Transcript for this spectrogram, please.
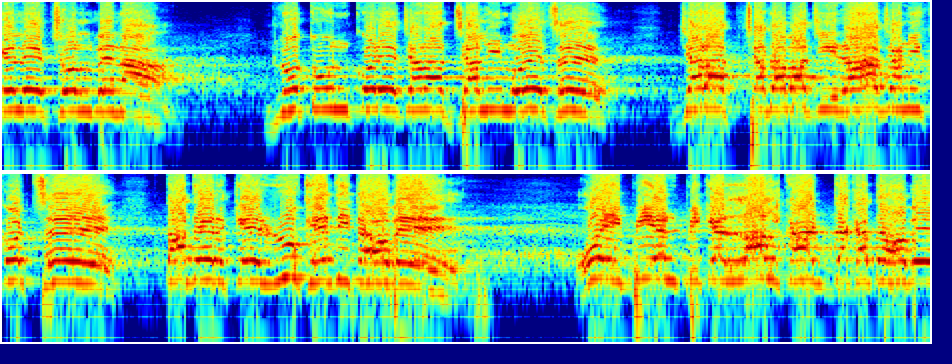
গেলে চলবে না। নতুন করে যারা জালিম হয়েছে, যারা চাঁদাবাজি রাজানি করছে, তাদেরকে রুখে দিতে হবে। ওই বিএনপিকে লাল কার্ড দেখাতে হবে।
